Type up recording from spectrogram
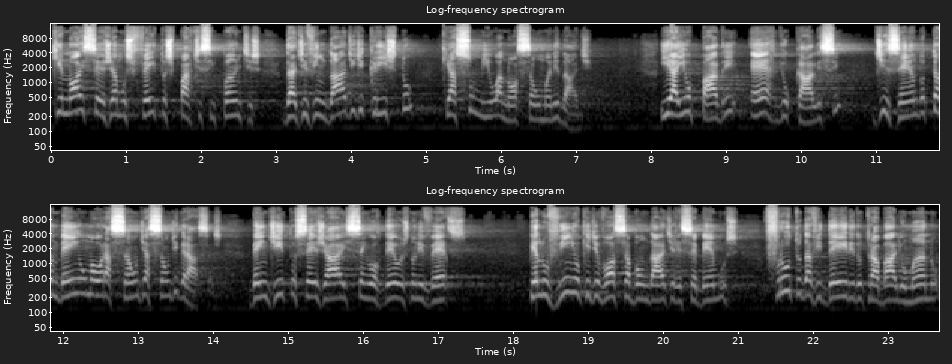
que nós sejamos feitos participantes da divindade de Cristo que assumiu a nossa humanidade. E aí o padre ergue o cálice, dizendo também uma oração de ação de graças. Bendito sejais, Senhor Deus do universo, pelo vinho que de vossa bondade recebemos, fruto da videira e do trabalho humano,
